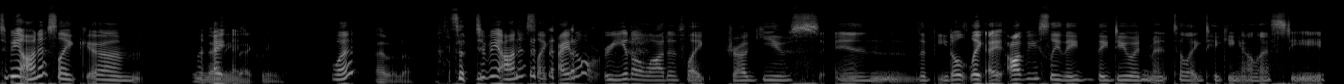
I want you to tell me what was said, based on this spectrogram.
to be honest, like, um, I- Igniting that green. what? I don't know. To be honest, like I don't read a lot of like drug use in the Beatles. Like I obviously they they do admit to like taking LSD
